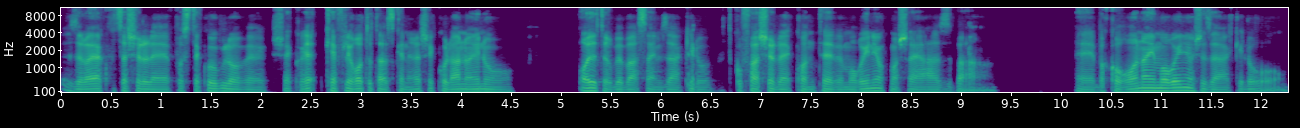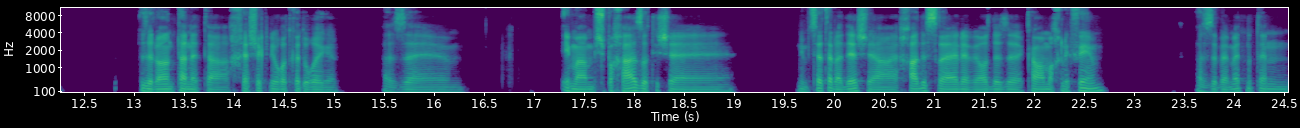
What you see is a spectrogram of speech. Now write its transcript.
זה לא היה קבוצה של אה, פוסטקוגלו ושכיף לראות אותה, אז כנראה שכולנו היינו עוד יותר בבאסה אם זה היה כאילו תקופה של אה, קונטה ומוריניו, כמו שהיה אז. בקורונה עם מוריניו, שזה היה כאילו, זה לא נתן את החשק לראות כדורגל. אז עם המשפחה הזאת שנמצאת על הדשא, ה-11 האלה ועוד איזה כמה מחליפים, אז זה באמת נותן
